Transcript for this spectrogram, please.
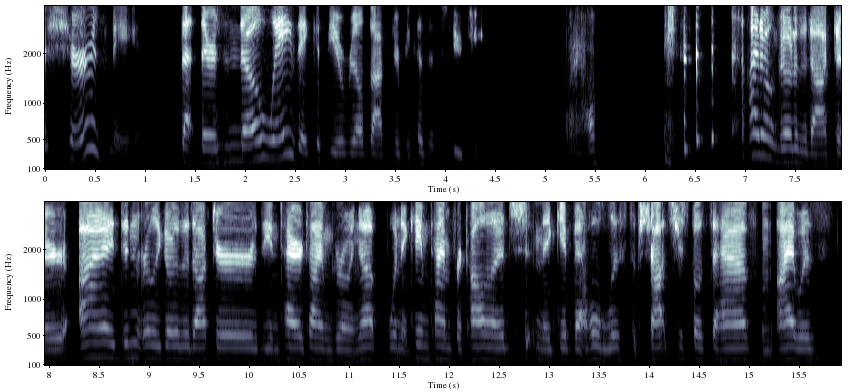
assures me that there's no way they could be a real doctor because it's too cheap. Wow. I don't go to the doctor. I didn't really go to the doctor the entire time growing up. When it came time for college and they gave that whole list of shots you're supposed to have, um, I was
